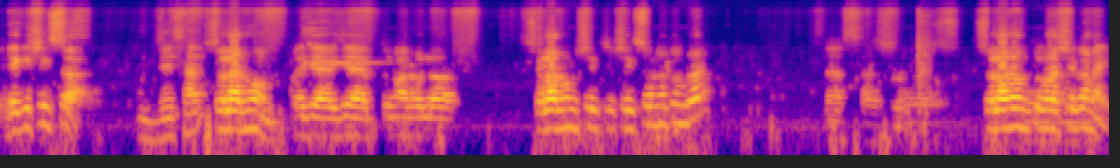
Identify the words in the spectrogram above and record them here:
এটা কি শিখছো? জি স্যার। সোলার হোম ওই যে যে তোমার হলো সোলার হোম শিখছো না তোমরা? আচ্ছা, সোলার হোম তোমরা শেখো নাই?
